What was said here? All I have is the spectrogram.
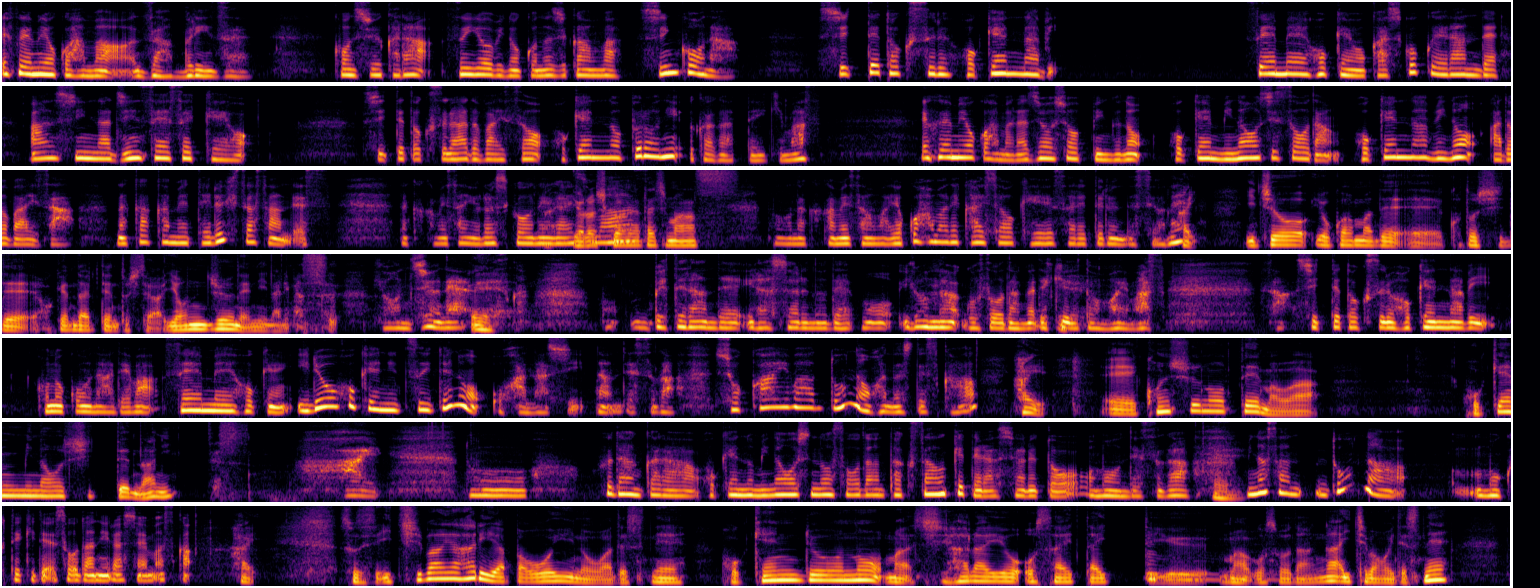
FM 横浜ザ・ブリーズ。今週から水曜日のこの時間は新コーナー。知って得する保険ナビ。生命保険を賢く選んで安心な人生設計を。知って得するアドバイスを保険のプロに伺っていきます。FM 横浜ラジオショッピングの保険見直し相談保険ナビのアドバイザー中亀照久さんです。中亀さんよろしくお願いします、はい、よろしくお願いいたします。中亀さんは横浜で会社を経営されてるんですよね。はい。一応横浜で、えー、今年で保険代理店としては40年になります。40年。ですか、えー、もうベテランでいらっしゃるのでもういろんなご相談ができると思います、えー、さあ知って得する保険ナビこのコーナーでは生命保険医療保険についてのお話なんですが初回はどんなお話ですか？はい、えー、今週のテーマは保険見直しって何？です。はい。の普段から保険の見直しの相談たくさん受けてらっしゃると思うんですが、ええ、皆さんどんな目的で相談にいらっしゃいますか？はい。そうです一番やはりやっぱ多いのはですね保険料のまあ支払いを抑えたいっていう、まあ、ご相談が一番多いですね。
